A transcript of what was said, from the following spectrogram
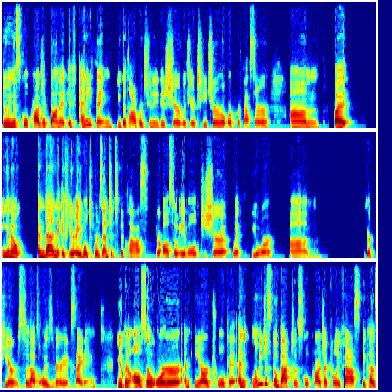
doing a school project on it, if anything, you get the opportunity to share it with your teacher or professor. Um, but, you know, and then if you're able to present it to the class, you're also able to share it with your, um, your peers. So that's always very exciting. You can also order an ER toolkit. And let me just go back to the school project really fast because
